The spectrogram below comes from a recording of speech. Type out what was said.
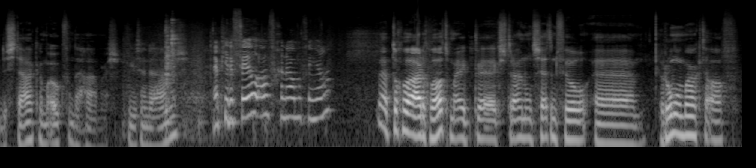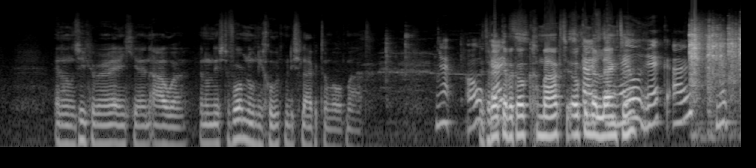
de staken, maar ook van de hamers. Hier zijn de hamers. Heb je er veel overgenomen van Jan? Ja, toch wel aardig wat, maar ik, eh, ik struin ontzettend veel eh, rommelmarkten af. En dan zie ik er weer eentje, een oude. En dan is de vorm nog niet goed, maar die slijp ik dan wel op maat. Ja. Oh, het rek heb ik ook gemaakt, ook in de lengte. een heel rek uit met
